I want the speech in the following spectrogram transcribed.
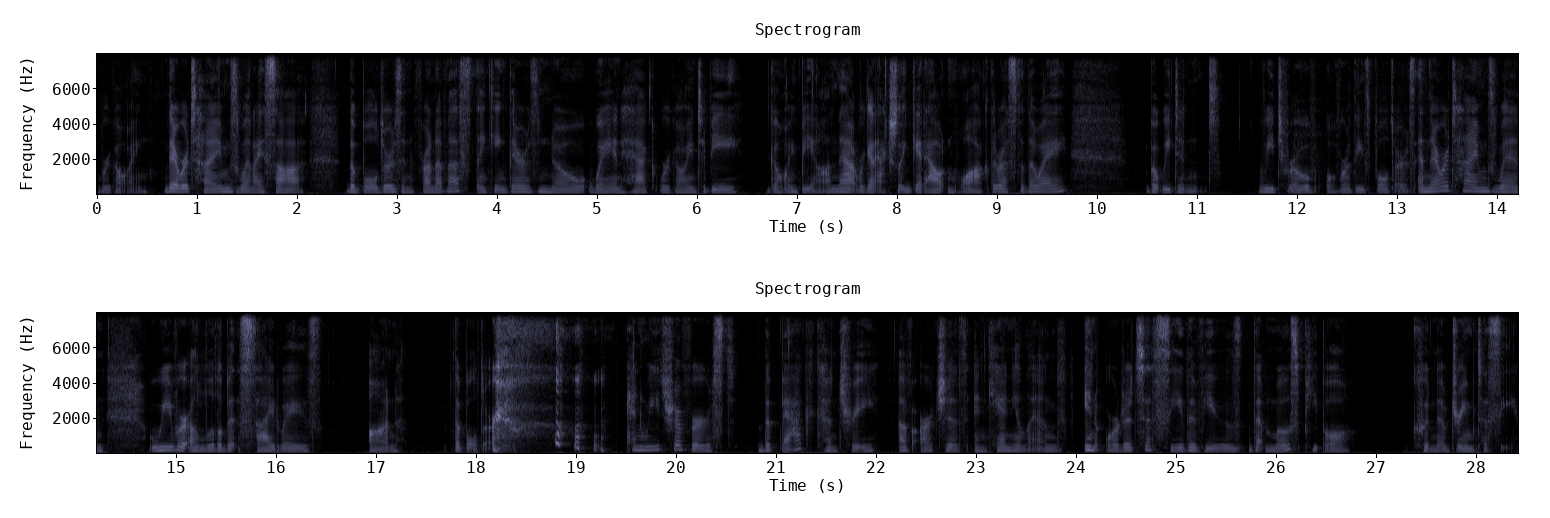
were going. There were times when I saw the boulders in front of us thinking there is no way in heck we're going to be going beyond that. We're going to actually get out and walk the rest of the way. But we didn't. We drove over these boulders. And there were times when we were a little bit sideways on the boulder. and we traversed the back country of Arches and Canyonland in order to see the views that most people couldn't have dreamed to see,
